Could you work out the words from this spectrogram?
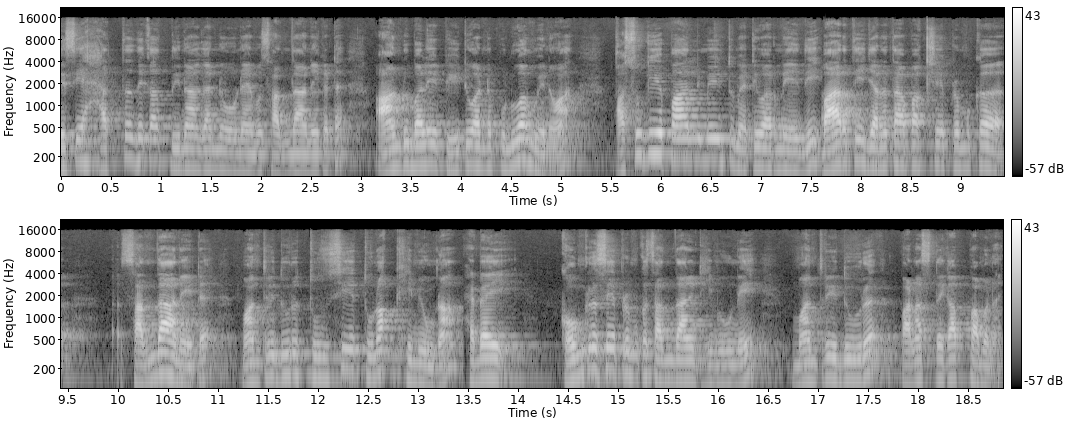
272ක් දිනා ගන්න ඕනෑම සන්ධානයකට ආණ්ඩු බලය පිහිටවන්න පුළුවන් වෙනවා. පසුගිය පාර්ලිමේන්තු මැතිවරණයේදී ಭಾರತೀಯ ජනතා පක්ෂයේ ප්‍රමුඛ සන්ධානයේට മന്ത്രി ධූර 303ක් හිමි වුණා. හැබැයි කොංග්‍රසයේ ප්‍රමුඛ සන්ධානයට හිමි වුණේ മന്ത്രി ධූර 52ක් පමණයි.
